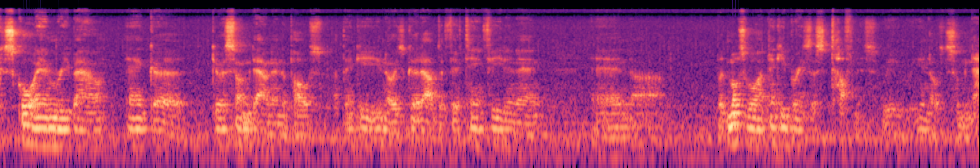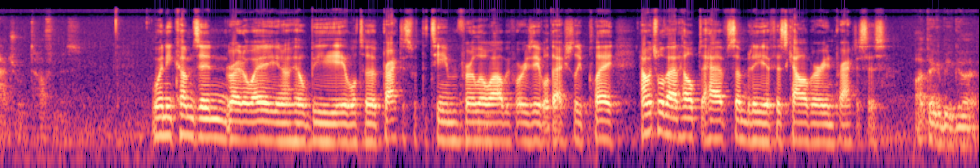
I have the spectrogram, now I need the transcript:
score and rebound, and could give us something down in the post. I think he, you know, he's good out to 15 feet and in, and uh, but most of all, I think he brings us toughness. We, you know, some natural toughness. When he comes in right away, you know, he'll be able to practice with the team for a little while before he's able to actually play. How much will that help to have somebody of his caliber in practices? I think it'd be good,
